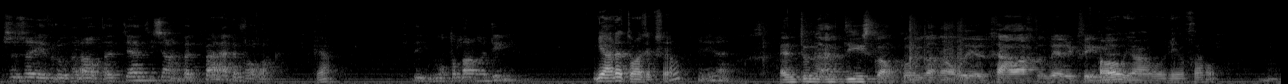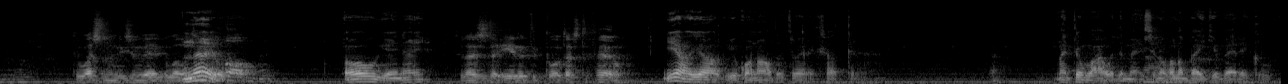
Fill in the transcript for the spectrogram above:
Ze zeiden vroeger altijd, ja, die zijn bij het paardenvolk. Ja. Die moeten langer dienen. Ja, dat was ik zo. Ja. En toen aan de dienst kwam, kon u dan alweer gauw achter werk vinden? Oh ja hoor, heel gauw. Toen was er nog niet zo'n werkloos. Nee hoor. Oh, jee, nee. Toen was het er eerder te kort als te veel. Ja, ja, je kon altijd werk zat krijgen. Maar toen wouden de mensen nog wel een beetje werk ook.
